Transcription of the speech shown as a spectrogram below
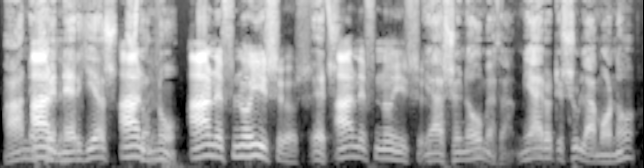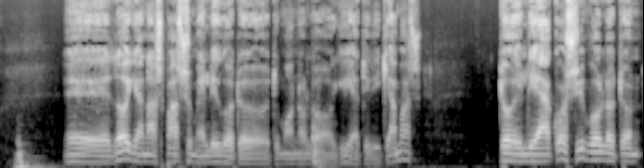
Άνευ, άνευ ενέργειας στο νου. Άνευ νοήσεως. Έτσι. Άνευ νοήσεως. Για συνοούμεθα. Μια ερωτησούλα μόνο. Ε, εδώ για να σπάσουμε λίγο το, τη μονολογία τη δικιά μας. Το ηλιακό σύμβολο των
